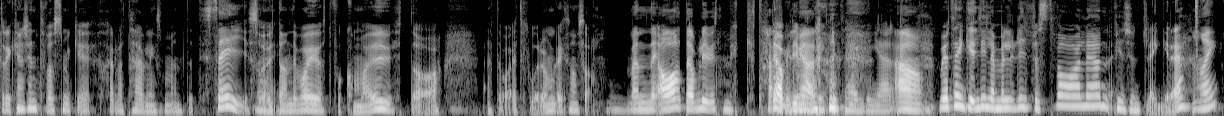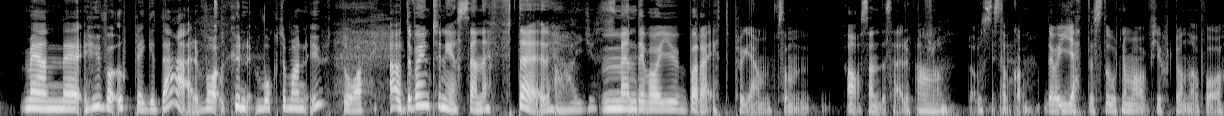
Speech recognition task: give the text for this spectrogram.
Så det kanske inte var så mycket själva tävlingsmomentet i sig, så, Nej. utan det var ju att få komma ut och att det var ett forum. Liksom så. Men ja, det har blivit mycket Det har tävlingar. blivit mycket tävlingar. ja. Men jag tänker, Lilla Melodifestivalen finns ju inte längre. Nej. Men eh, hur var upplägget där? Var, kunde, åkte man ut då? Ja, det var ju en turné sen efter. Ja, just Men det var ju bara ett program som ja, sändes här uppifrån Ja, då, i det. Stockholm. Det var jättestort när man var 14 och få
